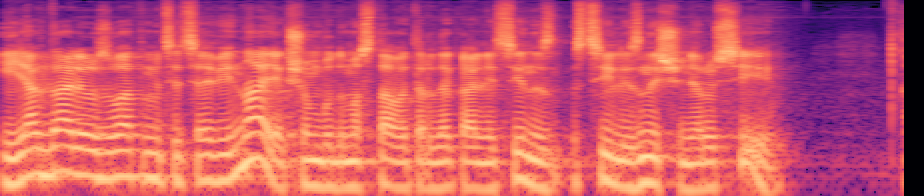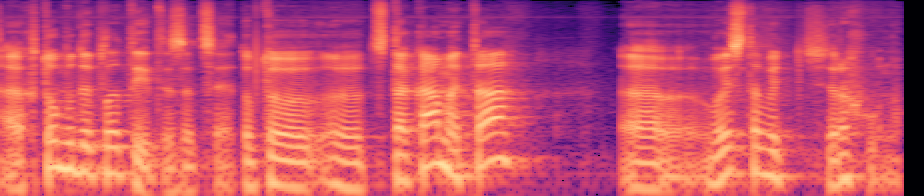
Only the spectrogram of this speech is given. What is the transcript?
І як далі розвиватиметься ця війна, якщо ми будемо ставити радикальні ціни, цілі знищення Росії, хто буде платити за це? Тобто е, така мета е, виставить рахунок.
